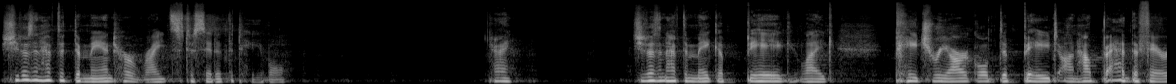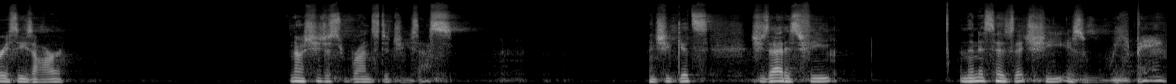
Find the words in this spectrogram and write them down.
she doesn't have to demand her rights to sit at the table. Okay? She doesn't have to make a big, like, patriarchal debate on how bad the Pharisees are. No, she just runs to Jesus. And she gets, she's at his feet. And then it says that she is weeping.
